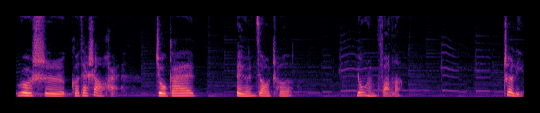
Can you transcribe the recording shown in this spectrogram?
若是隔在上海，就该被人叫成佣人房了。这里，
